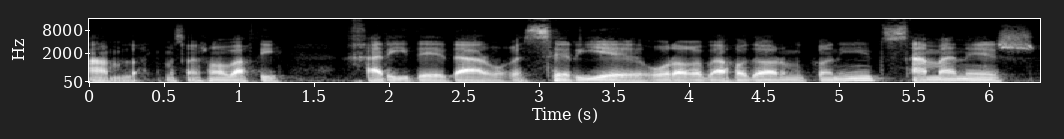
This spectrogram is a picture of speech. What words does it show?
املاک. مثلا شما وقتی خریده در واقع سری اوراق بهادار می‌کنید. سمنش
